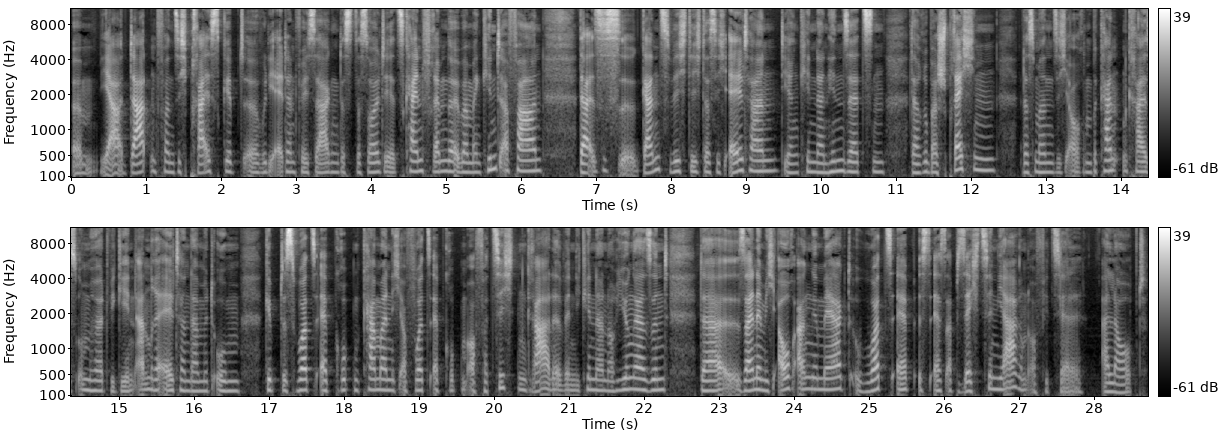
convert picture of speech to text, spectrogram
ähm, ja Daten von sich preisgibt, äh, wo die Eltern vielleicht sagen, dass das sollte jetzt kein Fremder über mein Kind erfahren. Da ist es äh, ganz wichtig, dass sich Eltern, die ihren Kindern hinsetzen, darüber sprechen, dass man sich auch im Bekanntenkreis umhört, wie gehen andere Eltern damit um, gibt es WhatsApp WhatsApp-Gruppen kann man nicht auf WhatsApp-Gruppen auch verzichten, gerade wenn die Kinder noch jünger sind. Da sei nämlich auch angemerkt, WhatsApp ist erst ab 16 Jahren offiziell erlaubt.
